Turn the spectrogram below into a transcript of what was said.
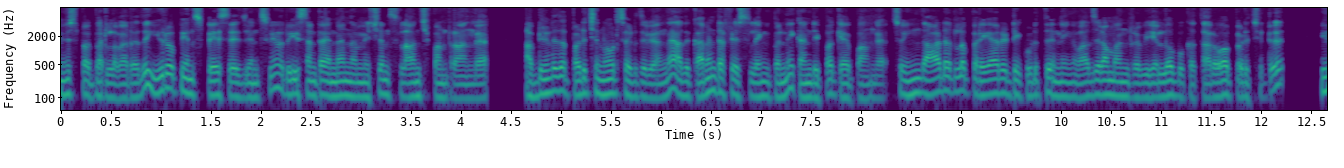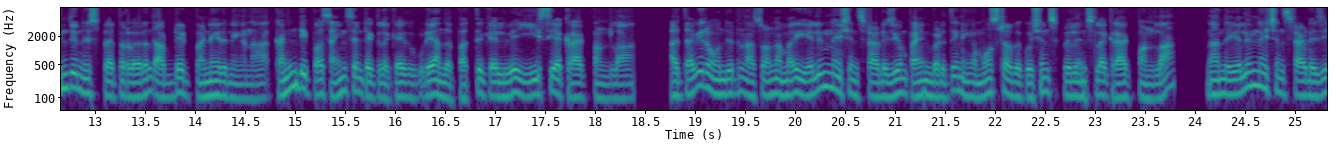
நியூஸ் பேப்பரில் வர்றது யூரோப்பியன் ஸ்பேஸ் ஏஜென்சியும் ரீசெண்டாக என்னென்ன மிஷன்ஸ் லான்ச் பண்ணுறாங்க அப்படின்றத படித்து நோட்ஸ் எடுத்துக்கோங்க. அது கரண்ட் அஃபேர்ஸ் லிங்க் பண்ணி கண்டிப்பாக கேட்பாங்க ஸோ இந்த ஆர்டரில் ப்ரையாரிட்டி கொடுத்து நீங்கள் வஜ்ரமான் ரவி எல்லோ புக்கை தரவாக படிச்சுட்டு இந்து நியூஸ் பேப்பரில் இருந்து அப்டேட் பண்ணியிருந்தீங்கன்னா கண்டிப்பாக சயின்ஸ் அண்ட் டெக்கில் கேட்கக்கூடிய அந்த பத்து கேள்வியை ஈஸியாக கிராக் பண்ணலாம். அது தவிர வந்துட்டு நான் சொன்ன மாதிரி எலிமினேஷன் ஸ்ட்ராட்டஜியும் பயன்படுத்தி நீங்கள் மோஸ்ட் ஆஃப் த கொஷின்ஸ் ப்ரிலிம்ஸில் கிராக் பண்ணலாம். நான் அந்த எலிமினேஷன் ஸ்ட்ராட்டஜி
